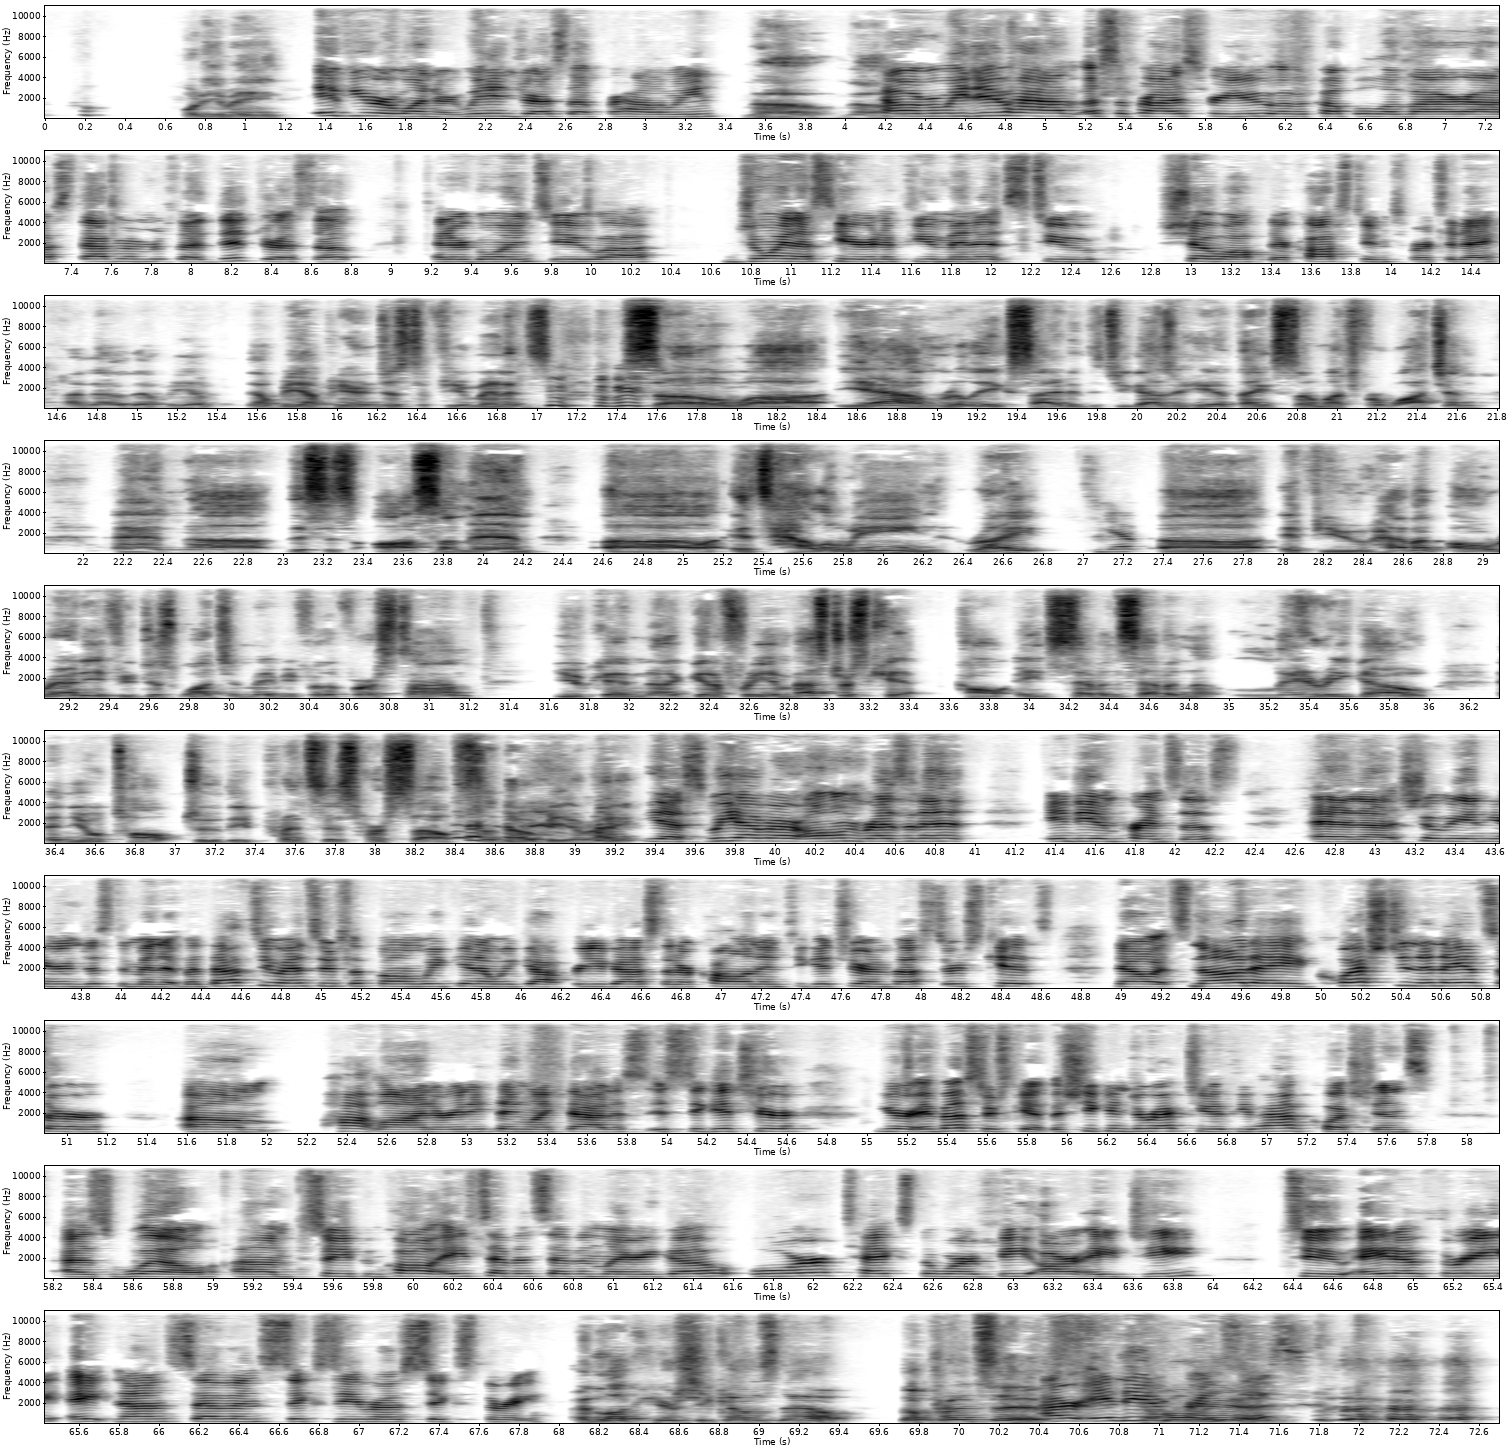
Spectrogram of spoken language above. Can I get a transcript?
What do you mean? If you were wondering, we didn't dress up for Halloween. No, no. However, we do have a surprise for you of a couple of our uh, staff members that did dress up and are going to uh, join us here in a few minutes to show off their costumes for today. I know they'll be up. They'll be up here in just a few minutes. so uh, yeah, I'm really excited that you guys are here. Thanks so much for watching, and uh, this is awesome, man. Uh, it's Halloween, right? Yep. Uh, if you haven't already, if you're just watching maybe for the first time, you can uh, get a free investors kit. Call 877 Larry Go, and you'll talk to the princess herself, Zenobia, right? Yes, we have our own resident Indian princess, and uh, she'll be in here in just a minute. But that's who answers the phone week in and week out for you guys that are calling in to get your investors kits. Now, it's not a question and answer um, hotline or anything like that. It's, it's to get your your investors kit, but she can direct you if you have questions as well. Um, so you can call 877 Larry Go or text the word BRAG to 803 897 6063. And look, here she comes now, the princess. Our Indian Come on in. princess.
